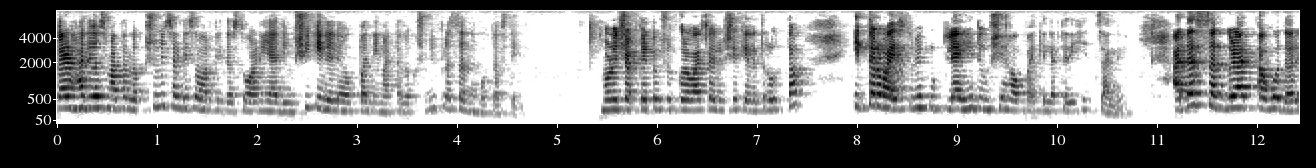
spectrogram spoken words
कारण हा दिवस माता लक्ष्मीसाठी समर्पित असतो आणि या दिवशी केलेल्या उपायांनी माता लक्ष्मी प्रसन्न होत असते. म्हणून शक्यतो शुक्रवारच्या दिवशी केलं तर उत्तम. इतर वाईज तुम्ही कुठल्याही दिवशी हा उपाय केला तरीही चालेल. आता सगळ्यात अगोदर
